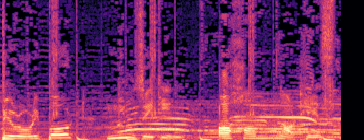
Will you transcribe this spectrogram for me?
Bureau report news eighteen Assam north east.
